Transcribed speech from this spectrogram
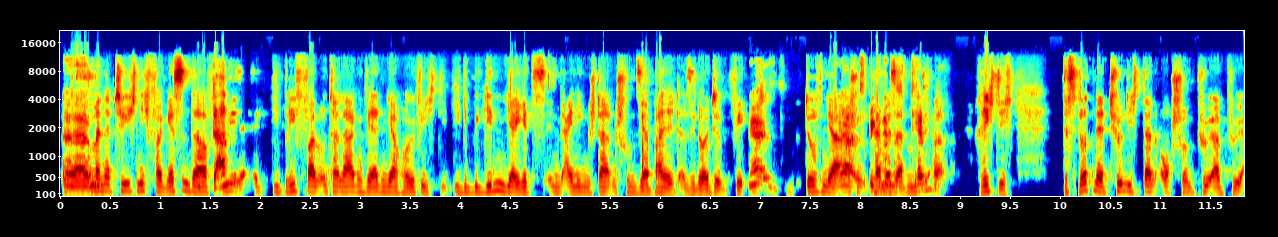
Was ähm, man natürlich nicht vergessen darf, dann, äh, die Briefwahlunterlagen werden ja häufig, die, die beginnen ja jetzt in einigen Staaten schon sehr bald. Also die Leute ja, dürfen ja, ja teilweise ab Richtig das wird natürlich dann auch schon peu à peu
